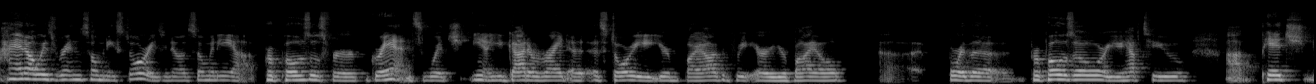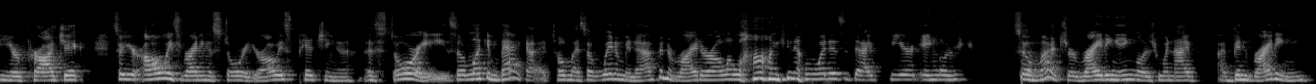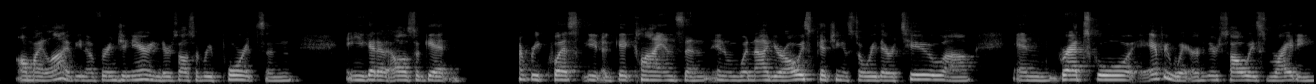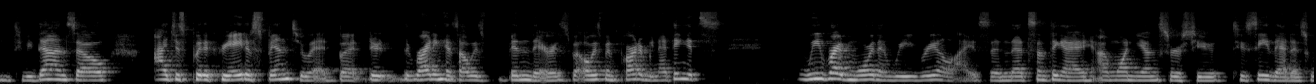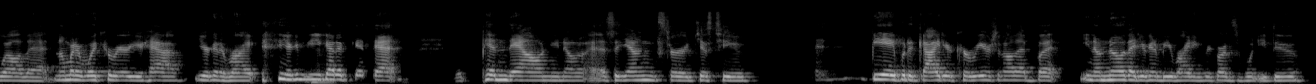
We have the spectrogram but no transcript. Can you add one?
I had always written so many stories, you know, so many uh, proposals for grants, which, you know, you got to write a, a, story, your biography or your bio uh, for the proposal or you have to uh, pitch your project. So you're always writing a story you're always pitching a, a, story. So looking back i told myself wait a minute i've been a writer all along you know what is it that i feared english so much or writing english when i've i've been writing all my life? You know for engineering there's also reports and and you got to also get request you know get clients and and whatnot. You're always pitching a story there too um, and grad school everywhere there's always writing to be done. So i just put a creative spin to it but the, the writing has always been there it's always been part of me. And i think it's we write more than we realize. And that's something i i want youngsters to to see that as well that no matter what career you have you're going to write. You're gonna, you mm-hmm. got to get that pinned down you know as a youngster just to be able to guide your careers and all that but you know know that you're going to be writing regardless of what you do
